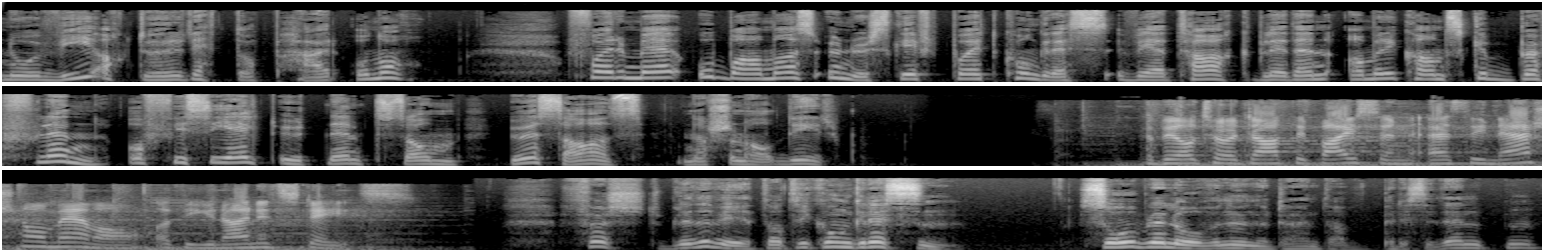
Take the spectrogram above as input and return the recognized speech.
noe vi akter å rette opp her og nå. For med Obamas underskrift på et kongressvedtak ble den amerikanske bøffelen offisielt utnevnt som USAs nasjonaldyr. Først ble det vedtatt i Kongressen. Så ble loven undertegnet av presidenten,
